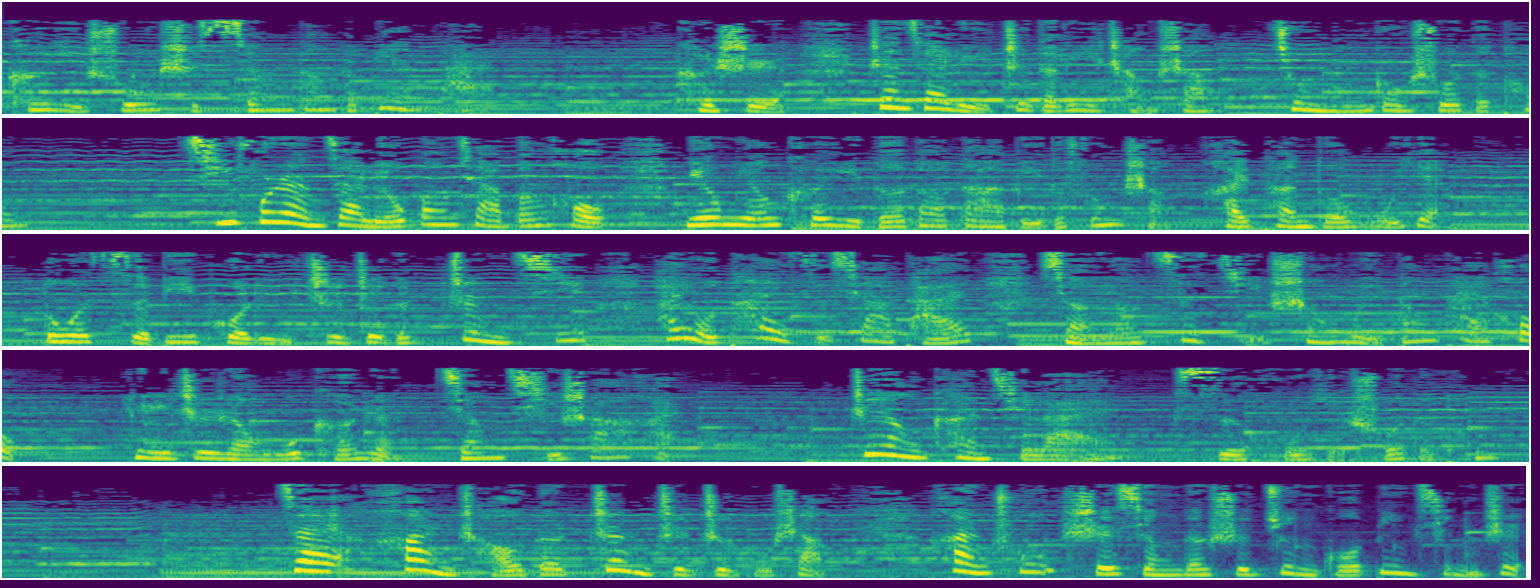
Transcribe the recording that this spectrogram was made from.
可以说是相当的变态。可是站在吕雉的立场上，就能够说得通。戚夫人在刘邦驾崩后，明明可以得到大笔的封赏，还贪得无厌，多次逼迫吕雉这个正妻还有太子下台，想要自己上位当太后。吕雉忍无可忍，将其杀害。这样看起来，似乎也说得通。在汉朝的政治制度上，汉初实行的是郡国并行制。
